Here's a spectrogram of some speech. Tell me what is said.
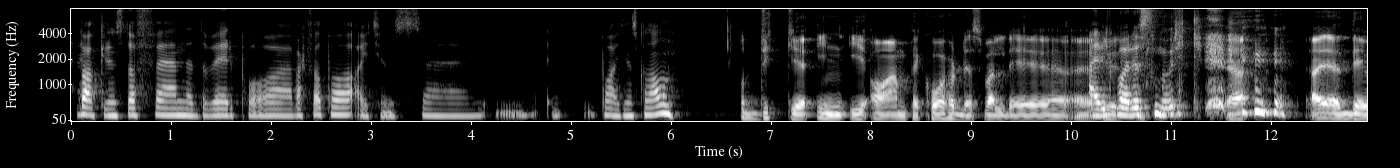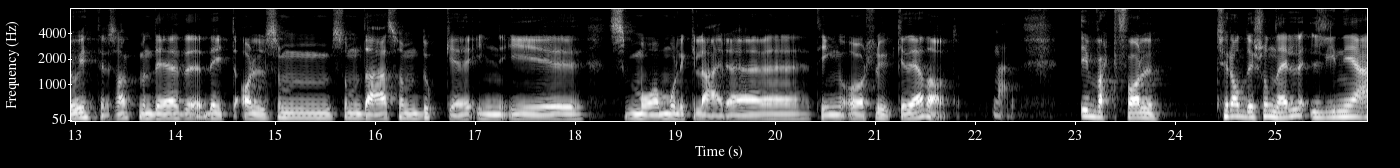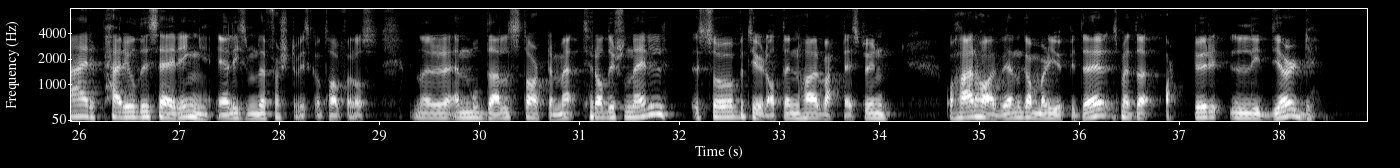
bakgrunnsstoff eh, nedover på, i hvert fall på iTunes. Eh, på iTunes-kanalen. Å dykke inn i AMPK hørtes veldig uh, ikke bare snork? ja. Det er jo interessant, men det, det, det er ikke alle som, som deg som dukker inn i små molekylære ting og sluker det, da. Nei. I hvert fall Tradisjonell lineær periodisering er liksom det første vi skal ta for oss. Når en modell starter med tradisjonell, så betyr det at den har vært ei stund. Og her har vi en gammel Jupiter som heter Arthur Lydiard.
